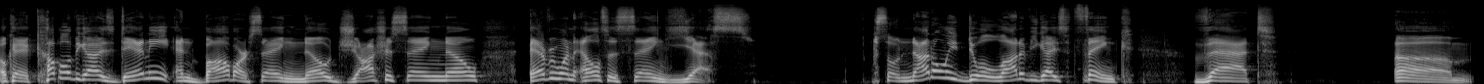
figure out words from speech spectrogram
Okay, a couple of you guys, Danny and Bob are saying no. Josh is saying no. Everyone else is saying yes. So not only do a lot of you guys think that um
